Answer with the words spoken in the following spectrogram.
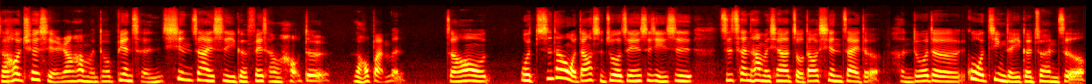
然后确实也让他们都变成现在是一个非常好的老板们。然后我知道我当时做的这件事情是支撑他们现在走到现在的很多的过境的一个转折，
